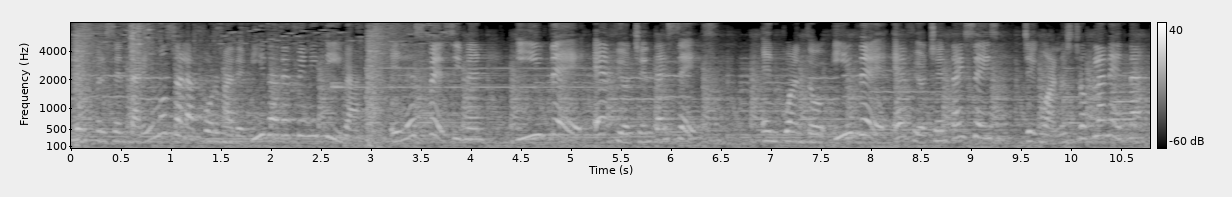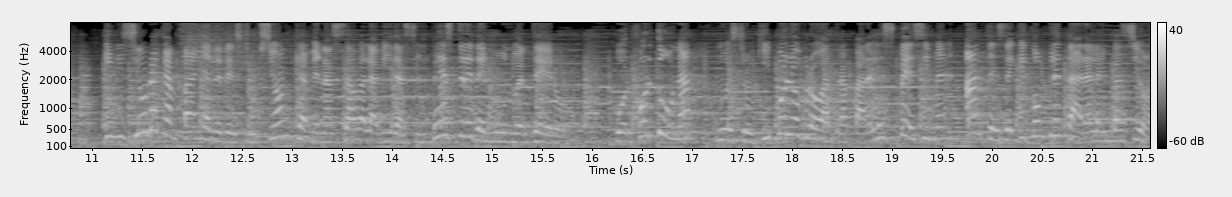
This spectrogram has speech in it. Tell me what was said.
les presentaremos a la forma de vida definitiva, el espécimen IDF-86. En cuanto IDF-86 llegó a nuestro planeta, inició una campaña de destrucción que amenazaba la vida silvestre del mundo entero. Por fortuna, nuestro equipo logró atrapar al espécimen antes de que completara la invasión.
